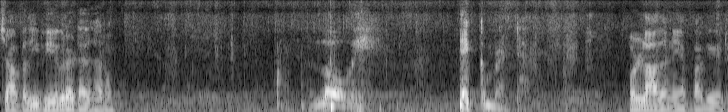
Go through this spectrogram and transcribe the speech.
ਚੱਬ ਦੀ ਫੇਵਰਟ ਹੈ ਸਰੋਂ। ਲਓ ਵੀ, ਇੱਕ ਮਿੰਟ। ਹੁਣ ਲਾ ਦਨੇ ਆਪਾਂ ਗੇਟ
